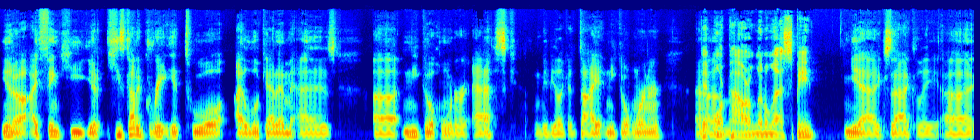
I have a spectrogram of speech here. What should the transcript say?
you know, I think he you know, he's got a great hit tool. I look at him as uh Nico Hoerner esque, maybe like a diet Nico Hoerner. A bit um, more power, a little less speed. Yeah, exactly. Uh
